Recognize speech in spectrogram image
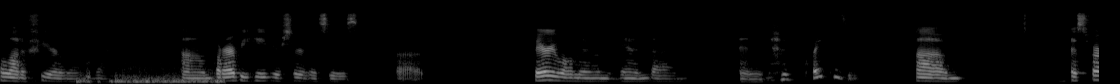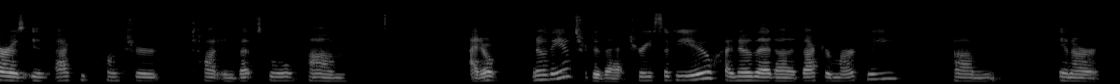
a lot of fear around that. Um, but our behavior service is uh, very well known and um, and quite busy. Um, as far as is acupuncture taught in vet school, um, I don't know the answer to that. Teresa, do you? I know that uh, Dr. Markley um, in our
